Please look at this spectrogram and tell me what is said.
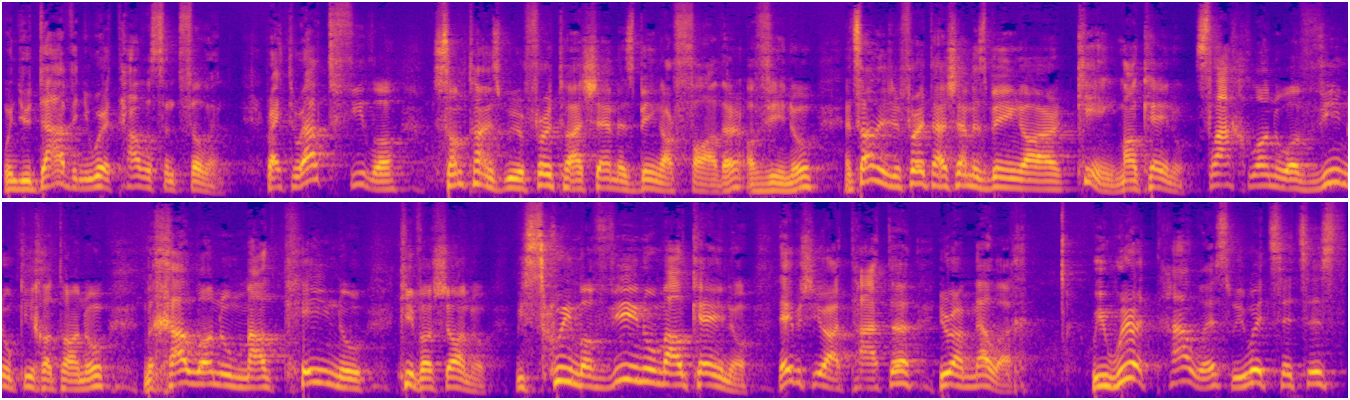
when you daven, you wear talis and tefillin. Right? Throughout tefillah, sometimes we refer to Hashem as being our father, Avinu, and sometimes we refer to Hashem as being our king, Malkeinu. Slach lanu Avinu kichatanu, mechal lanu Malkeinu kivashanu. We scream Avinu Malkeinu. Maybe you're a tata, you're a melech. We wear a talis, we wear tzitzis,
